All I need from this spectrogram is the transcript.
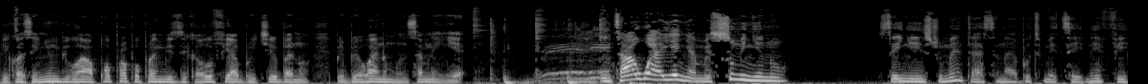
Because in you be proper, proper music, I will fear breachil bano, be brewan moon something yet. Nta awa ye nyame suminyi no say nye instrumental asana but me say nefi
